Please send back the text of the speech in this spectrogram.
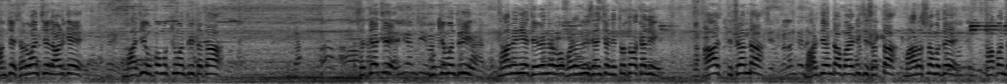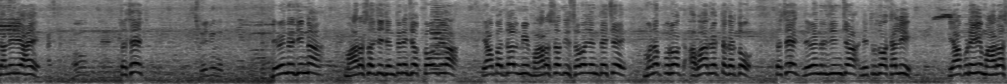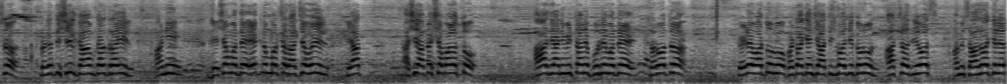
आमचे सर्वांचे लाडके माजी उपमुख्यमंत्री तथा सध्याचे मुख्यमंत्री माननीय देवेंद्रभाऊ फडणवीस यांच्या नेतृत्वाखाली आज तिसऱ्यांदा भारतीय जनता पार्टीची सत्ता महाराष्ट्रामध्ये स्थापन झालेली आहे. तसेच देवेंद्रजींना महाराष्ट्राच्या जनतेने जो कौल दिला याबद्दल मी महाराष्ट्रातील सर्व जनतेचे मनपूर्वक आभार व्यक्त करतो. तसेच देवेंद्रजींच्या नेतृत्वाखाली यापुढेही महाराष्ट्र प्रगतिशील काम करत राहील आणि देशामध्ये एक नंबरचं राज्य होईल यात अशी अपेक्षा बाळगतो. आज या निमित्ताने पूर्णेमध्ये सर्वत्र पेढे वाटून व फटाक्यांची आतिषबाजी करून आजचा दिवस आम्ही साजरा केलेला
